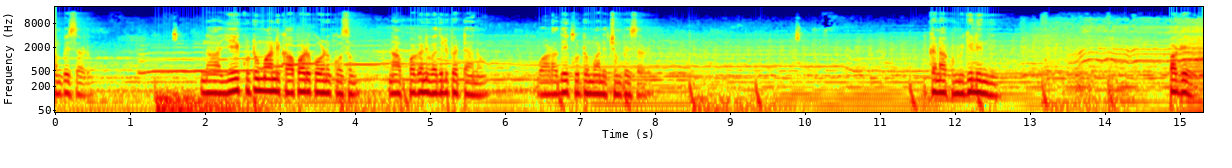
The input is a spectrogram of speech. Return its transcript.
చంపేశాడు. నా ఏ కుటుంబాన్ని కాపాడుకోవడం కోసం నా పగని వదిలిపెట్టానో వాడు అదే కుటుంబాన్ని చంపేశాడు. ఇక నాకు మిగిలింది పగే.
